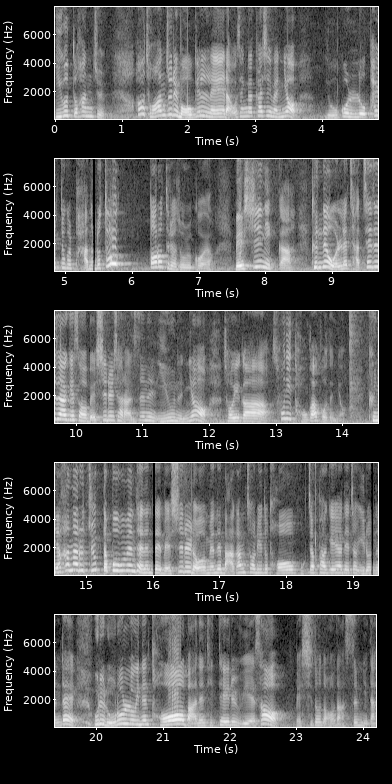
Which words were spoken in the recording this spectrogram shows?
이것도 한 줄. 아, 저 한 줄이 뭐길래? 라고 생각하시면요. 요걸로 팔뚝을 반으로 뚝 떨어뜨려 좋을 거예요. 메쉬니까. 근데 원래 자체 제작에서 메쉬를 잘 안 쓰는 이유는요. 저희가 손이 더 가거든요. 그냥 하나로 쭉다 뽑으면 되는데 메쉬를 넣으면 마감 처리도 더 복잡하게 해야 되죠. 이러는데 우리 로롤로이는 더 많은 디테일을 위해서 메쉬도 넣어놨습니다.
